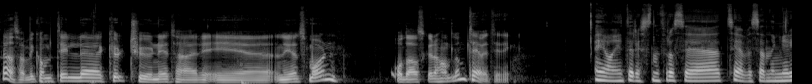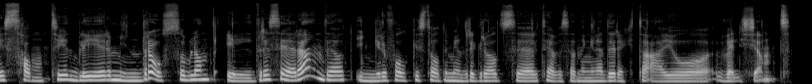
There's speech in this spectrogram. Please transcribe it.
Ja, så har vi kommet til eh, Kulturnytt her i eh, Nyhetsmorgen. Og da skal det handle om TV-titting. Ja, Interessen for å se TV-sendinger i sanntid blir mindre også blant eldre seere. Det at yngre folk i stadig mindre grad ser TV-sendingene direkte er jo velkjent.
